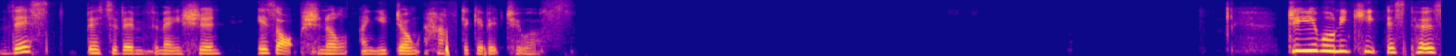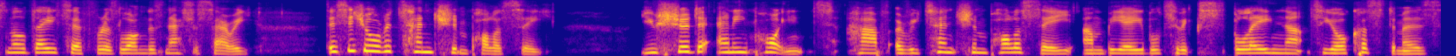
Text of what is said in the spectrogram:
this bit of information is optional and you don't have to give it to us. Do you only keep this personal data for as long as necessary? This is your retention policy. You should at any point have a retention policy and be able to explain that to your customers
